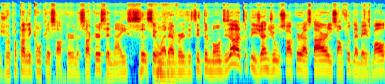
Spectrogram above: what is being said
je veux pas parler contre le soccer. Le soccer, c'est nice, c'est whatever. tu sais, tout le monde dit Ah, tous les jeunes jouent au soccer à Star, ils s'en foutent de le baseball.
